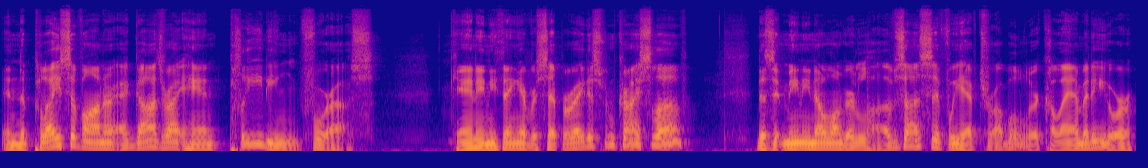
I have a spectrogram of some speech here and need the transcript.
in the place of honor at God's right hand, pleading for us. Can anything ever separate us from Christ's love? Does it mean he no longer loves us if we have trouble or calamity or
